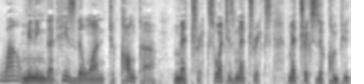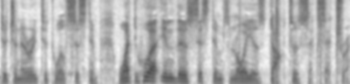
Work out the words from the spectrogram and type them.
Wow. Meaning that he's the one to conquer metrics. What is metrics? Metrics is a computer generated world system. What who are in those systems? Lawyers, doctors, etc.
